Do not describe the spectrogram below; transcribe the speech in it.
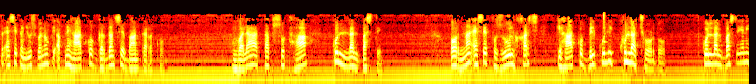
تو ایسے کنجوس بنو کہ اپنے ہاتھ کو گردن سے باندھ کر رکھو۔ ولا تب ستھا کل لل بستے اور نہ ایسے فضول خرچ کے ہاتھ کو بالکل ہی کھلا چھوڑ دو۔ کل بس یعنی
